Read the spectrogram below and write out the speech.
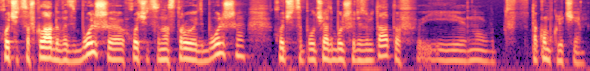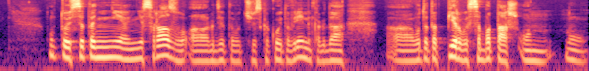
хочется вкладывать больше, хочется настроить больше, хочется получать больше результатов и ну, вот в таком ключе. Ну, то есть это не, не сразу, а где-то вот через какое-то время, когда э, вот этот первый саботаж, он ну,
